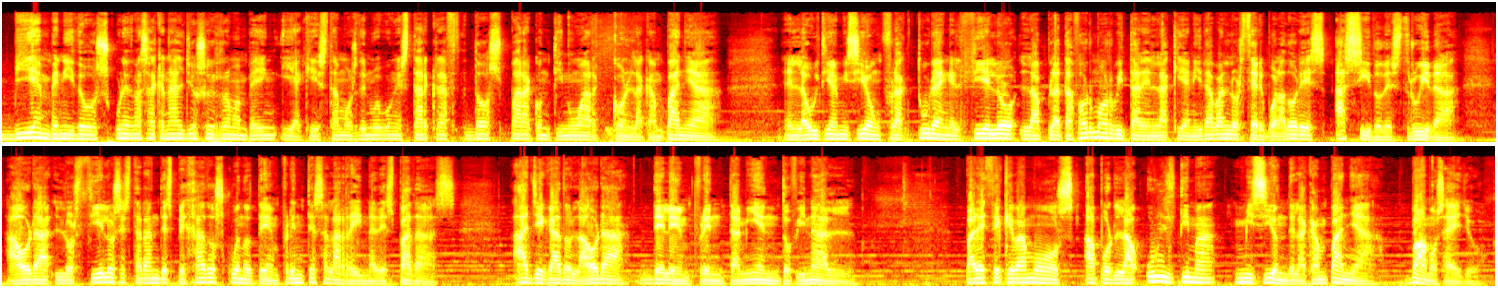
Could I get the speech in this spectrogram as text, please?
Bienvenidos una vez más al canal, yo soy Roman Payne y aquí estamos de nuevo en StarCraft 2 para continuar con la campaña. En la última misión, Fractura en el Cielo, la plataforma orbital en la que anidaban los cervoladores ha sido destruida. Ahora los cielos estarán despejados cuando te enfrentes a la Reina de Espadas. Ha llegado la hora del enfrentamiento final. Parece que vamos a por la última misión de la campaña. Vamos a ello.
